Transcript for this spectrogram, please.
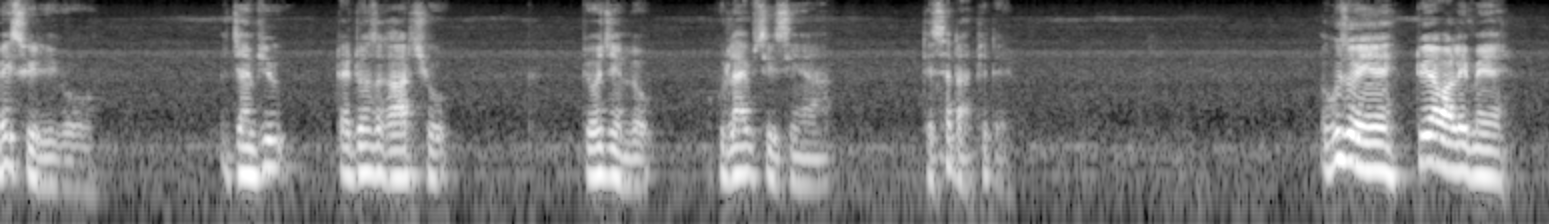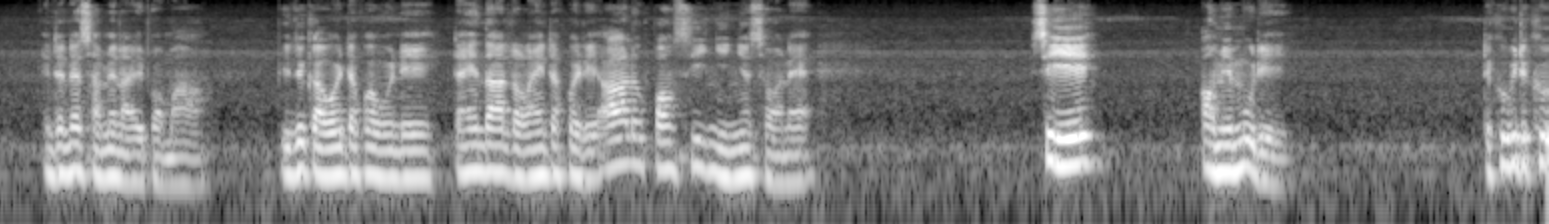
မိတ်ဆွေတွေကို အကြံပြုတိုက်တွန်းစကားတချို့ပြောခြင်းလို့အခု live စီစဉ်ကတင်ဆက်တာဖြစ်တယ်အခုဆိုရင်တွေ့ရပါလိမ့်မယ် internet စာမျက်နှာတွေပေါ်မှာပြည်သူ့ကာကွယ်တပ်ဖွဲ့ဝင်တွေတိုင်းရင်းသားဒေါ်လိုင်းတပ်ဖွဲ့တွေအားလုံးပေါင်းစည်းညီညွတ်စွာနဲ့စီရေးအောင်မြင်မှုတွေတစ်ခုပြီးတစ်ခု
